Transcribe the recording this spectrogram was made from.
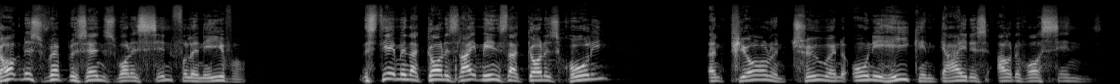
Darkness represents what is sinful and evil. The statement that God is light means that God is holy and pure and true, and only He can guide us out of our sins.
